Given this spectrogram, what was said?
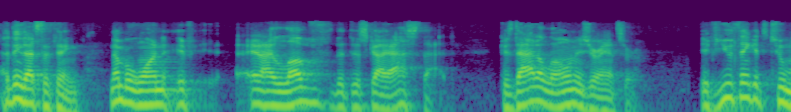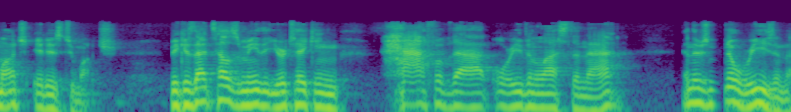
I think that's the thing. Number one, if and I love that this guy asked that because that alone is your answer. If you think it's too much, it is too much because that tells me that you're taking half of that or even less than that. And there's no reason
